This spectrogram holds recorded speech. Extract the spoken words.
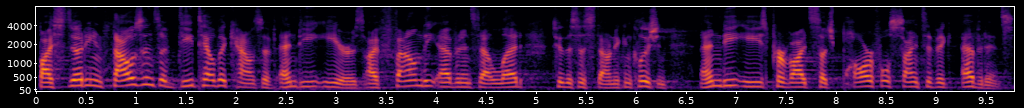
By studying thousands of detailed accounts of NDEers, I found the evidence that led to this astounding conclusion. NDEs provide such powerful scientific evidence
